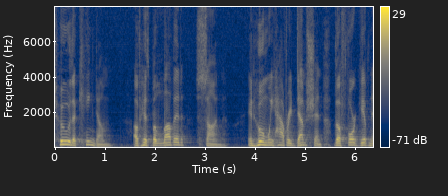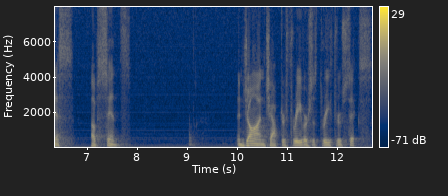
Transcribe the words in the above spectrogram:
to the kingdom of His beloved Son, in whom we have redemption, the forgiveness of sins. In John chapter 3, verses 3 through 6,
